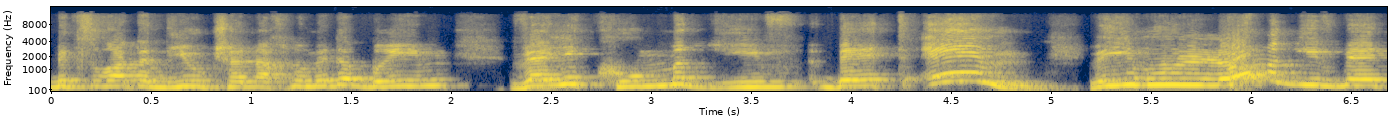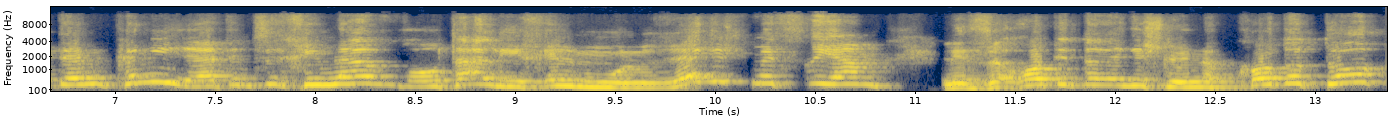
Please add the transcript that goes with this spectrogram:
בצורת הדיוק שאנחנו מדברים, והיקום מגיב בהתאם, ואם הוא לא מגיב בהתאם, כנראה אתם צריכים לעבור תהליך אל מול רגש מסוים, לזהות את הרגש, לנקות אותו,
